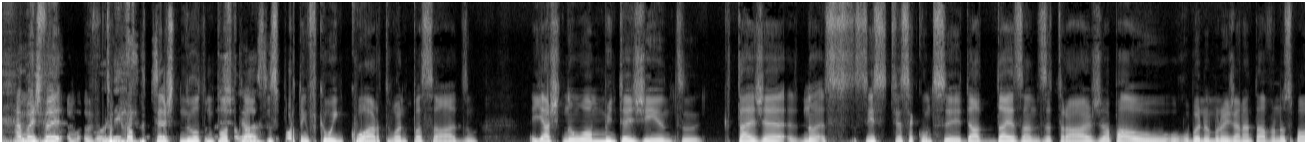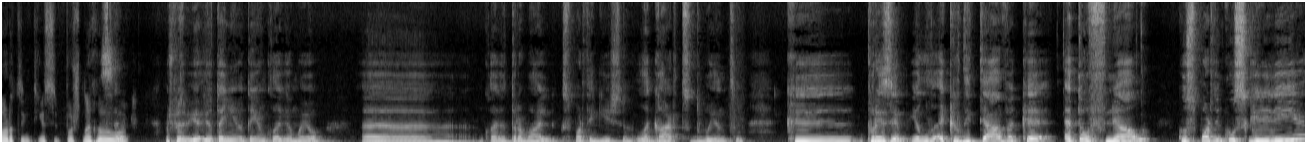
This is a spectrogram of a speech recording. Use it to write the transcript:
Ah, mas vê, tu próprio disseste no último podcast, o Sporting ficou em quarto o ano passado e acho que não há muita gente que esteja. não- se isso tivesse acontecido há 10 anos atrás, opá, o, o Ruben Amorim já não estava no Sporting, tinha sido posto na rua. Mas, por exemplo, eu, tenho, eu tenho um colega meu, ah, um colega de trabalho, que sportinguista, lagarto, doente, que, por exemplo, ele acreditava que até o final que o Sporting conseguiria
